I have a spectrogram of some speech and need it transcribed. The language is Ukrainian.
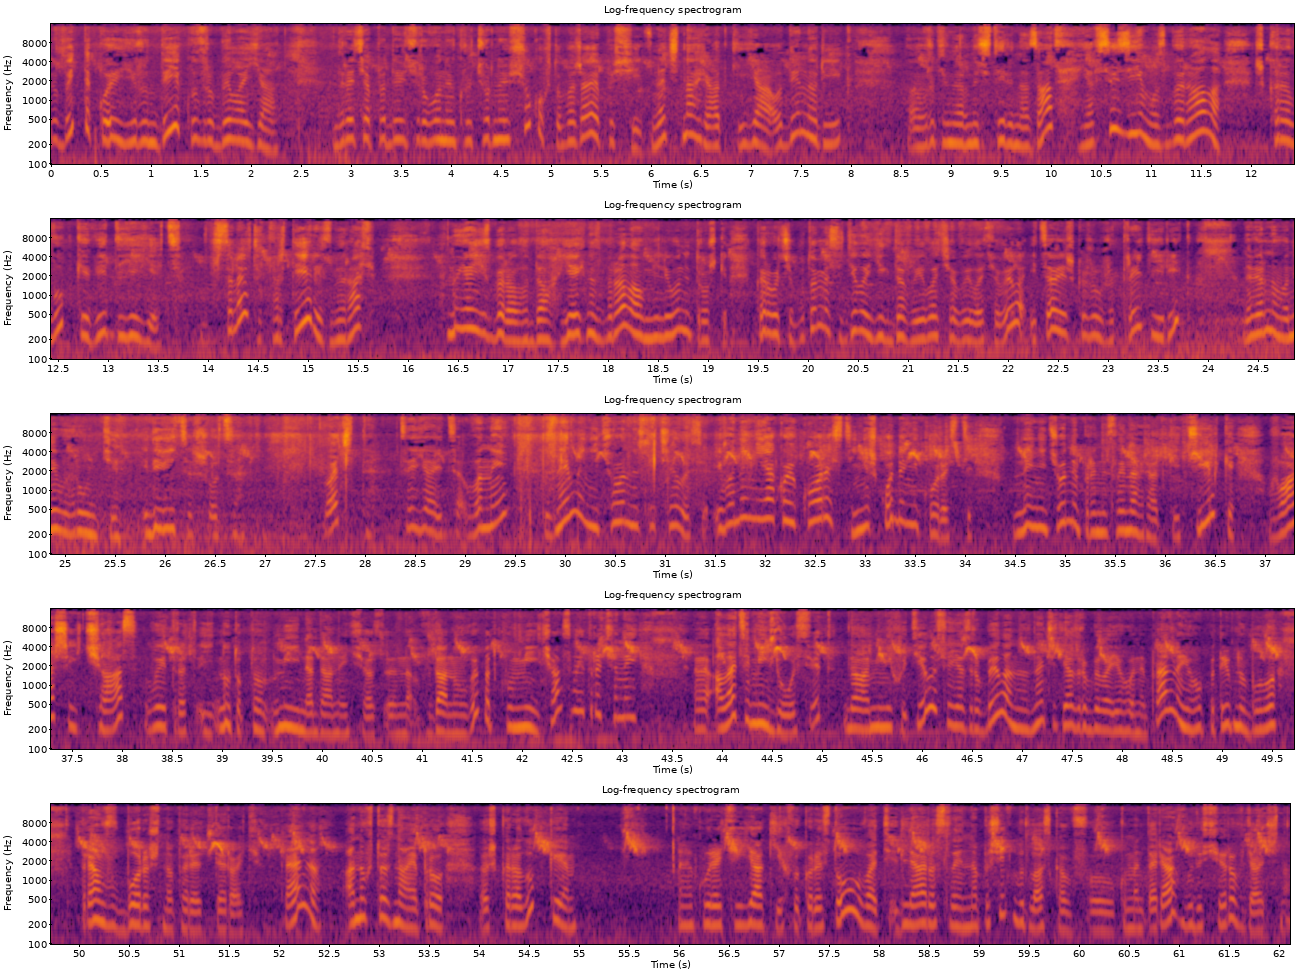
робити такої ерунди, яку зробила я. До речі, я продаю червону ікру чорну щуку, хто бажає, пишіть. Значить, на грядки я один рік, е, років, мабуть, 4 назад, я всю зиму збирала шкаралупки від яєць. Представляєте, в квартирі збирати. Ну, я їх збирала, да. Я їх не збирала, а мільйони трошки. Коротше, потім я сиділа, їх давила, чавила, чавила. І це, я ж кажу, вже третій рік, напевно, вони в ґрунті. І дивіться, що це. Бачите? Це яйця. Вони з ними нічого не случилося. І вони ніякої користі, ні шкоди, ні користі. Вони нічого не принесли на грядки. Тільки ваш час витрат, ну тобто мій на даний час, е, в даному випадку, мій час витрачений. Е, Але це мій досвід. Да, мені хотілося, я зробила, ну значить я зробила його неправильно, його потрібно було прямо в борошно перетирати. Правильно? А ну хто знає про шкаралупки курячі, як їх використовувати для рослин? Напишіть, будь ласка, в е, коментарях, буду щиро вдячна.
